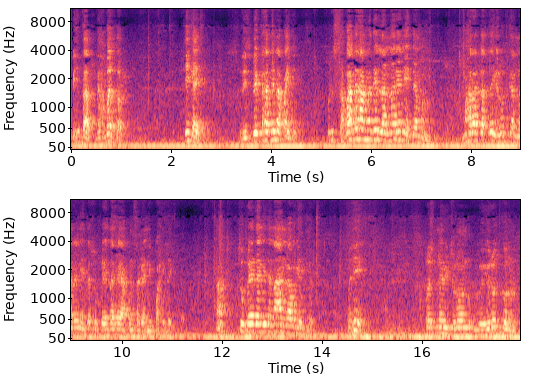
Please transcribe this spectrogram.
भीतात घाबरतात. ठीक आहे. रिस्पेक्ट हा दिला पाहिजे. पण सभागृहामध्ये लढणाऱ्या नेत्या म्हणून महाराष्ट्रातला विरोध करणाऱ्या नेत्या सुप्रियता हे आपण सगळ्यांनी पाहिलंय. हा? सुप्रियतांनी त्यांना अंगावर घेतलं. म्हणजे प्रश्न विचारून विरोध करून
